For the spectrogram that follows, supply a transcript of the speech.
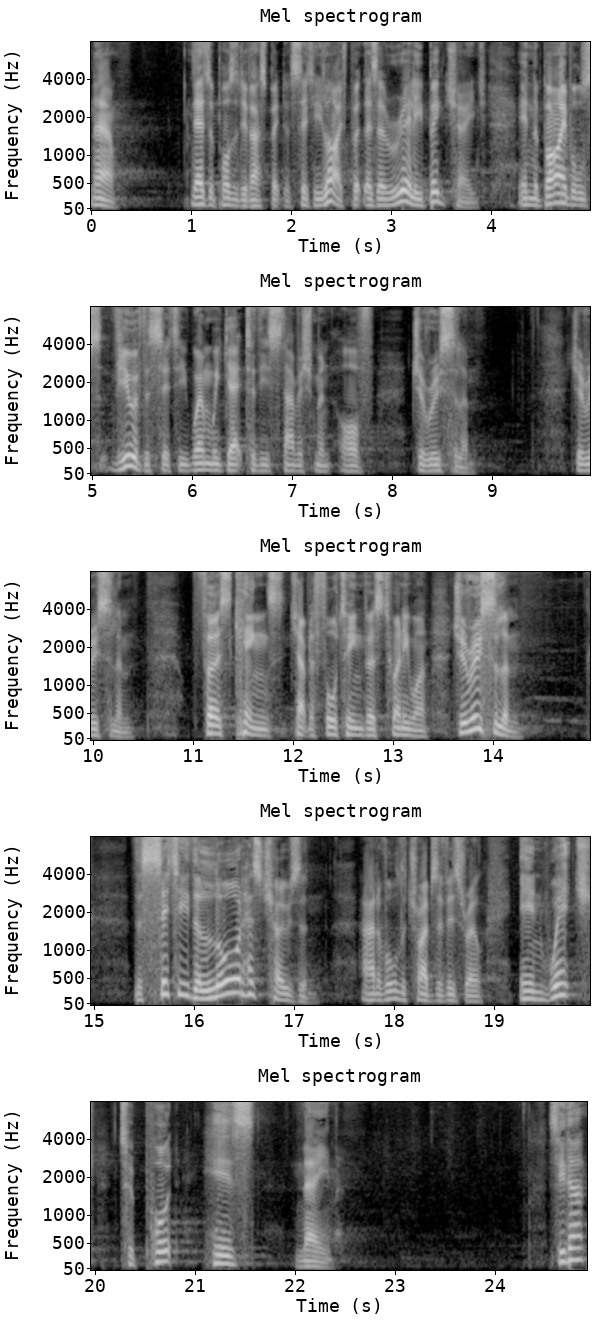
Now, there's a positive aspect of city life, but there's a really big change in the Bible's view of the city when we get to the establishment of Jerusalem. Jerusalem. 1 Kings chapter 14 verse 21. Jerusalem, the city the Lord has chosen out of all the tribes of Israel, in which to put his name. See that?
